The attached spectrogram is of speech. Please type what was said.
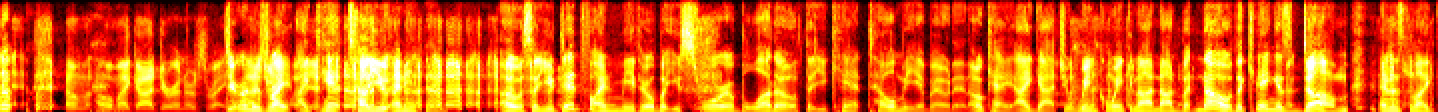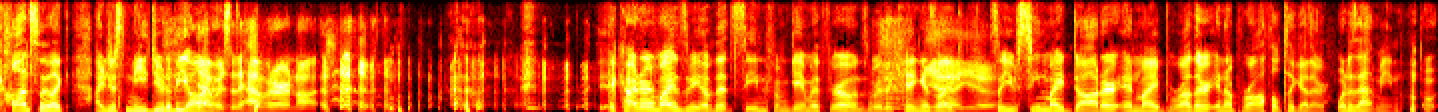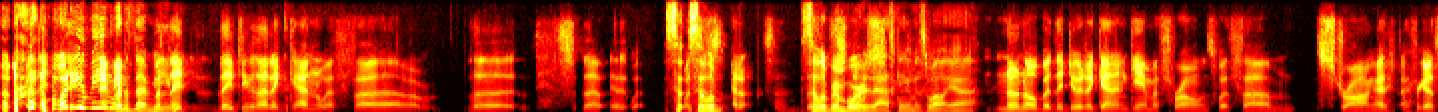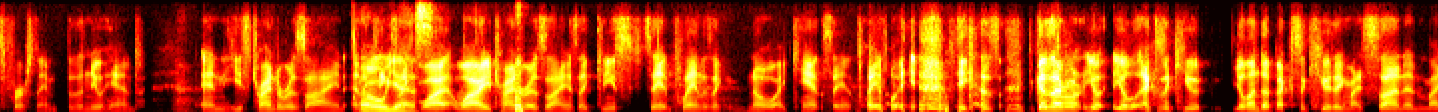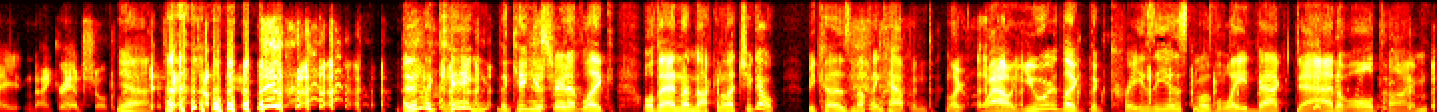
right. um, oh my God, Durin was right. Durin I right. I can't tell you anything. oh, so you did find mithril, but you swore a blood oath that you can't tell me about it. Okay, I got you. Wink, wink, nod, nod. But no, the king is dumb, and it's like constantly like, I just need you to be honest. Yeah, whether they have it or not. It kind of reminds me of that scene from Game of Thrones where the king is Yeah, like, yeah. "So you've seen my daughter and my brother in a brothel together? What does that mean? They- what do you I mean? What does that But mean?" they they do that again with uh, the the uh, So, what's Cilla- this- I don't- s- the Celebrimbor is asking him as well. Yeah. No, no, but they do it again in Game of Thrones with um Strong. I, I forget his first name, but the new hand. And he's trying to resign. And Oh, yes. Like, why? Why are you trying to resign? He's like, can you say it plainly? He's like, no, I can't say it plainly because because everyone you'll you'll execute. You'll end up executing my son and my my grandchildren. Yeah. if I tell you." And then the king, the king is straight up like, "Well, then I'm not gonna let you go because nothing happened." I'm like, wow, you are like the craziest, most laid back dad of all time.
